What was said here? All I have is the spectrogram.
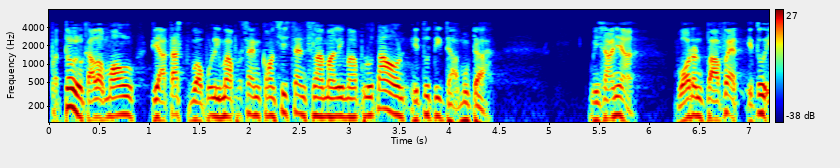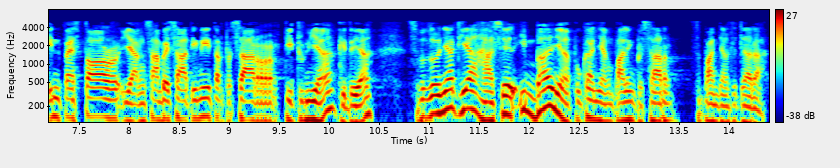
Betul kalau mau di atas 25% konsisten selama 50 tahun itu tidak mudah. Misalnya Warren Buffett itu investor yang sampai saat ini terbesar di dunia gitu ya. Sebetulnya dia hasil imbalnya bukan yang paling besar sepanjang sejarah.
